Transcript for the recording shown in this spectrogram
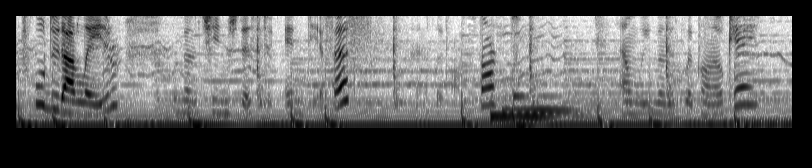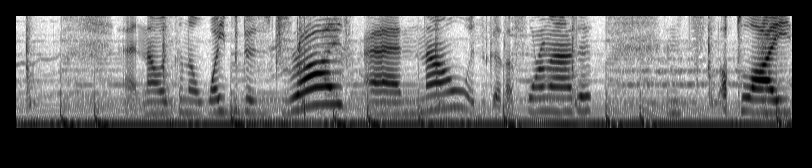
which we'll do that later. We're gonna change this to NTFS start. And we're gonna click on OK. And now it's gonna wipe this drive. And now it's gonna format it and apply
